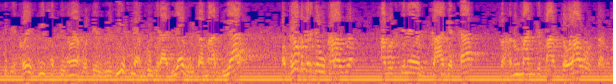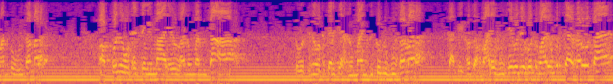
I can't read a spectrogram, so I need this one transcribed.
कि देखो, इतनी शक्ति हमें होते हुए भी इसने हमको गिरा दिया घूसा मार दिया और फिर उठ करके वो खड़ा हुआ। अब उसके ने कहा कि अच्छा तो हनुमान के पास दौड़ा, वो तो हनुमान को घूसा मारा। पुण्य उठे चली मारे हनुमंता तो उसने उठ करके हनुमान जी को भी घूसा मारा। कहा, देखो तो हमारे घूसे को देखो, तुम्हारे ऊपर क्या असर होता है?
